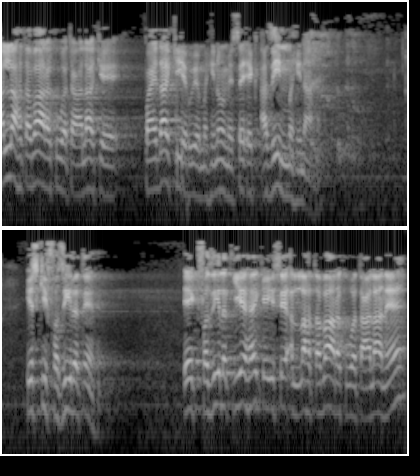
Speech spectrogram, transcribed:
اللہ تبارک و تعالیٰ کے پیدا کیے ہوئے مہینوں میں سے ایک عظیم مہینہ ہے۔ اس کی فضیلتیں ہیں۔ ایک فضیلت یہ ہے کہ اسے اللہ تبارک و تعالیٰ نے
